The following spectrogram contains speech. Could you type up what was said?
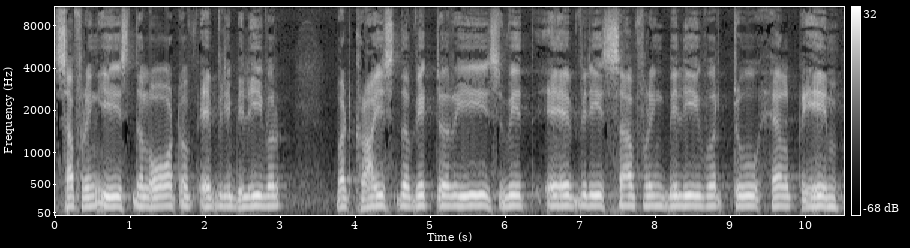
Suffering is the lot of every believer, but Christ the victor is with every suffering believer to help him.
